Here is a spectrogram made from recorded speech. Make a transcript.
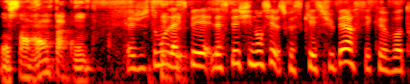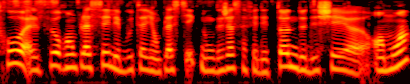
On s'en rend pas compte. Et justement, l'aspect financier, parce que ce qui est super, c'est que votre eau, elle peut remplacer les bouteilles en plastique. Donc déjà, ça fait des tonnes de déchets euh, en moins.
